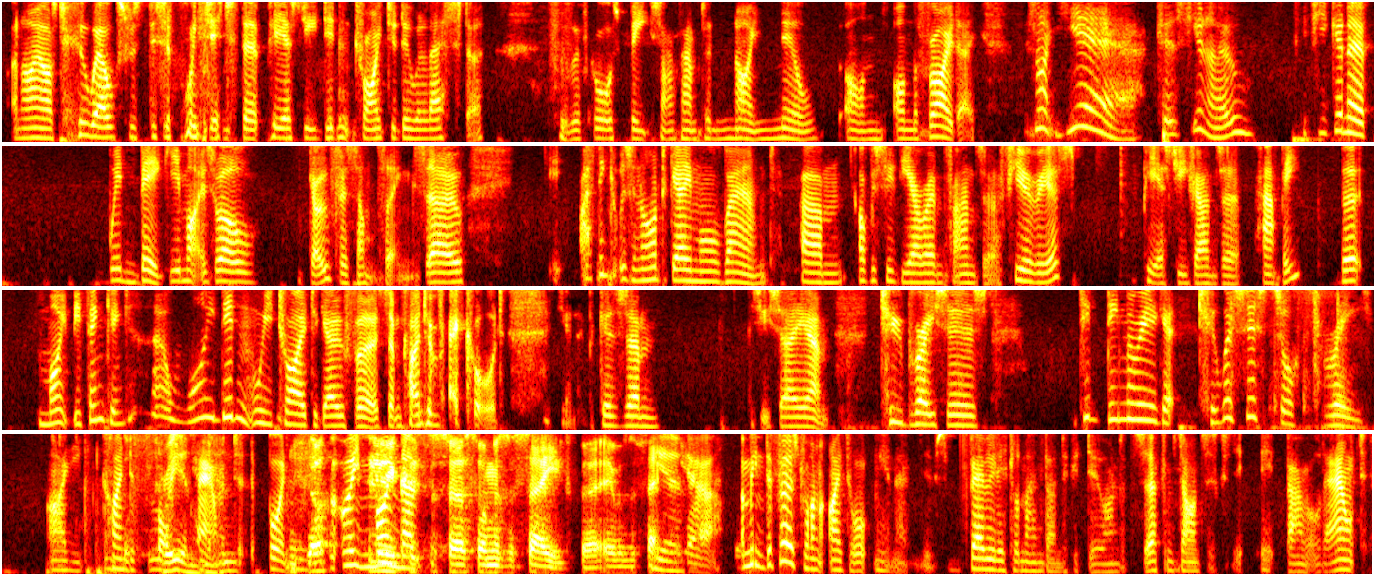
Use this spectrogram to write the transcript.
and I asked who else was disappointed that PSG didn't try to do a Leicester, who, of course, beat Southampton 9 0 on, on the Friday. It's like, yeah, because, you know, if you're going to win big, you might as well go for something. So I think it was an odd game all round. Um, obviously, the OM fans are furious. PSG fans are happy, but might be thinking, oh, why didn't we try to go for some kind of record? You know, because um, as you say, um, two braces, did Di Maria get two assists or three? I kind of lost count at the point. I mean, my notes. The first one was a save, but it was effective. Yeah. yeah. I mean, the first one I thought, you know, it was very little Mandanda could do under the circumstances because it, it, barreled out.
